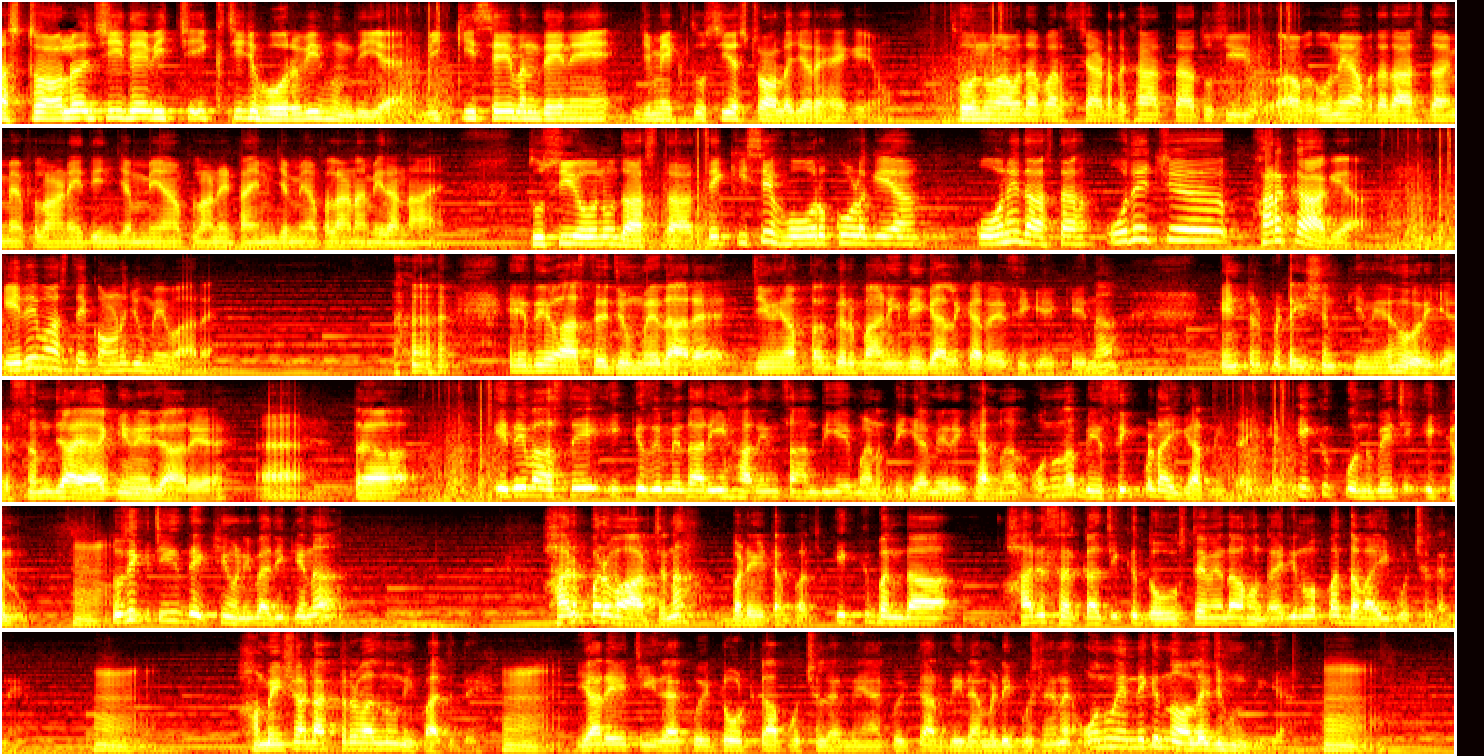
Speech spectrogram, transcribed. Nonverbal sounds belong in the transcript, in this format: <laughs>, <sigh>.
Astrology ਦੇ ਵਿੱਚ ਇੱਕ ਚੀਜ਼ ਹੋਰ ਵੀ ਹੁੰਦੀ ਹੈ ਵੀ ਕਿਸੇ ਬੰਦੇ ਨੇ, ਜਿਵੇਂ ਇੱਕ ਤੁਸੀਂ ਐਸਟ੍ਰੋਲੋਜਰ ਹੈਗੇ ਹੋ, ਤੁਹਾਨੂੰ ਆਪਦਾ ਬਰਥ ਚਾਰਟ ਦਿਖਾਤਾ, ਤੁਸੀਂ ਆਪ- ਉਹਨੇ ਆਪਦਾ ਦੱਸਦਾ ਵੀ ਮੈਂ ਫਲਾਣੇ ਦਿਨ ਜੰਮਿਆ, ਫਲਾਣੇ ਟਾਈਮ ਜੰਮਿਆ, ਫਲਾਣਾ ਮੇਰਾ ਨਾਂ ਹੈ। ਤੁਸੀਂ ਉਹਨੂੰ ਦੱਸਤਾ ਤੇ ਕਿਸੇ ਹੋਰ ਕੋਲ ਗਿਆ, ਉਹਨੇ ਦੱਸਤਾ, ਉਹਦੇ 'ਚ ਫ਼ਰਕ ਆ ਗਿਆ। ਇਹਦੇ ਵਾਸਤੇ ਕੌਣ ਜ਼ਿੰਮੇਵਾਰ ਹੈ? <laughs> ਇਹਦੇ ਵਾਸਤੇ ਜ਼ਿੰਮੇਦਾਰ ਹੈ। ਜਿਵੇਂ ਆਪਾਂ ਗੁਰਬਾਣੀ ਦੀ ਗੱਲ ਕਰ ਰਹੇ ਸੀਗੇ ਕਿ ਨਾ ਇੰਟਰਪ੍ਰੀਟੇਸ਼ਨ ਕਿਵੇਂ ਹੋ ਰਹੀ ਹੈ, ਸਮਝਾਇਆ ਕਿਵੇਂ ਜਾ ਰਿਹਾ ਹੈ। ਅਹ ਤਾਂ ਇਹਦੇ ਵਾਸਤੇ ਇੱਕ ਜ਼ਿੰਮੇਵਾਰੀ ਹਰ ਇਨਸਾਨ ਦੀ ਇਹ ਬਣਦੀ ਹੈ ਮੇਰੇ ਖਿਆਲ ਨਾਲ। ਉਹਨੂੰ ਨਾ ਬੇਸਿਕ ਪੜ੍ਹਾਈ ਕਰਨੀ ਚਾਹੀਦੀ ਹੈ। ਇੱਕ ਕੁਨਬੇ 'ਚ ਇੱਕ ਨੂੰ। ਤੁਸੀਂ ਇੱਕ ਚੀਜ਼ ਦੇਖੀ ਹੋਣੀ ਬਾਜੀ ਕਿ ਨਾ ਹਰ ਪਰਿਵਾਰ 'ਚ ਨਾ ਬੜੇ ਟੱਬਰ 'ਚ ਇੱਕ ਬੰਦਾ ਹਰ ਸਰਕਲ 'ਚ ਇੱਕ ਦੋਸਤ ਐਵੇਂ ਦਾ ਹੁੰਦਾ ਜਿਹਨੂੰ ਆਪਾਂ ਦਵਾਈ ਪੁੱਛ ਲੈਂਦੇ ਹਾਂ। ਹੂੰ। ਹਮੇਸ਼ਾ ਡਾਕਟਰ ਵੱਲ ਨੂੰ ਨਹੀਂ ਭੱਜਦੇ। ਹੂੰ। ਯਾਰ ਇਹ ਚੀਜ਼ ਹੈ ਕੋਈ ਟੋਟਕਾ ਪੁੱਛ ਲੈਂਦੇ ਆ ਕੋਈ ਘਰ ਦੀ ਰੈਮੇਡੀ ਪੁੱਛ ਲੈਂਦੇ ਆ ਉਹਨੂੰ ਇੰਨੀ ਕਿ ਨੌਲੇਜ ਹੁੰਦੀ ਹੈ। ਹੂੰ।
